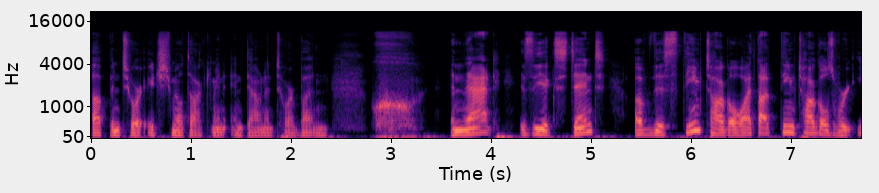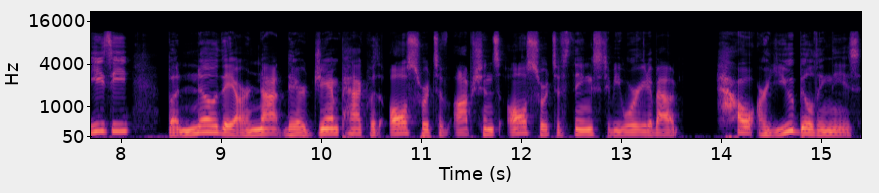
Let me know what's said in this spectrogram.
up into our HTML document and down into our button. Whew. And that is the extent of this theme toggle. I thought theme toggles were easy, but no, they are not. They're jam packed with all sorts of options, all sorts of things to be worried about. How are you building these?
